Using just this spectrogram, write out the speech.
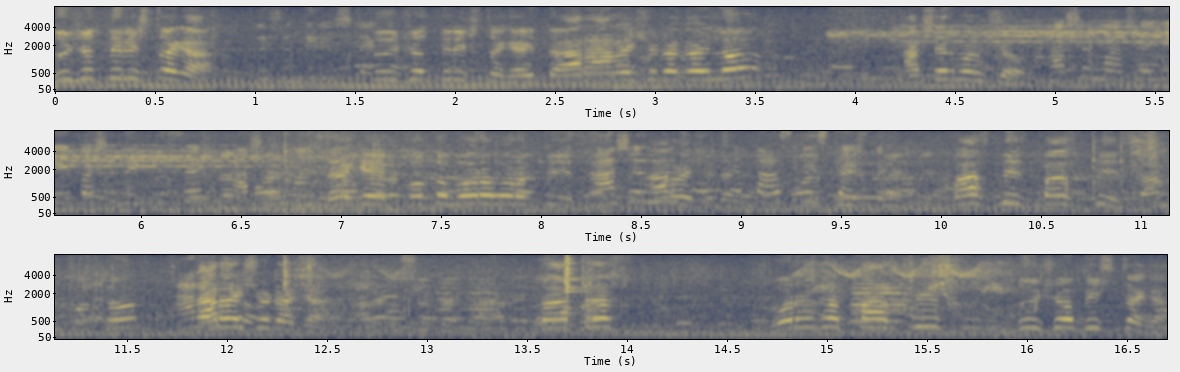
দুইশো তিরিশ টাকা? টাকা। দুইশো তিরিশ টাকা এই তো আর আড়াইশো টাকা হইল হাঁসের মাংস। হাঁসের মাংস এই পাশে দেখতেছেন হাঁসের মাংস। দেখেন কত বড় বড় পিস হাঁসের মাংস আড়াইশো টাকা। পাঁচ পিস থাকবে। পাঁচ পিস পাঁচ পিস দাম কত? আড়াইশো। আড়াইশো টাকা। তো আপনার গরুর গোস পাঁচ পিস দুইশো বিশ টাকা।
